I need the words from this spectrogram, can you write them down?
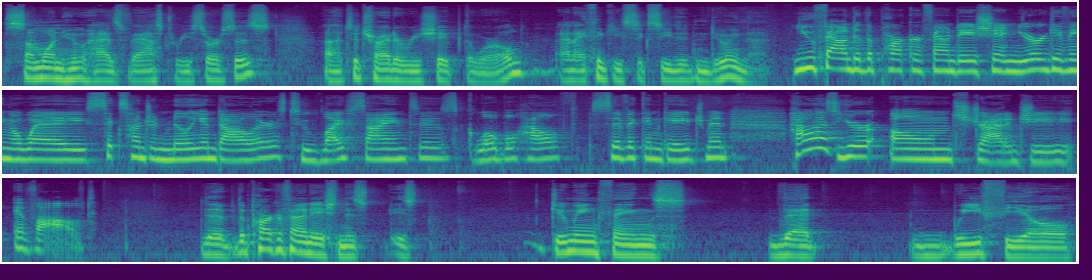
someone who has vast resources uh, to try to reshape the world, and I think he succeeded in doing that. You founded the Parker Foundation. You're giving away $600 million to life sciences, global health, civic engagement. How has your own strategy evolved? the the Parker Foundation is is doing things that we feel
